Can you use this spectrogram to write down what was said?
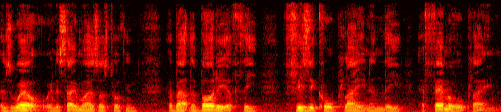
as well, in the same way as I was talking about the body of the physical plane and the ephemeral plane.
